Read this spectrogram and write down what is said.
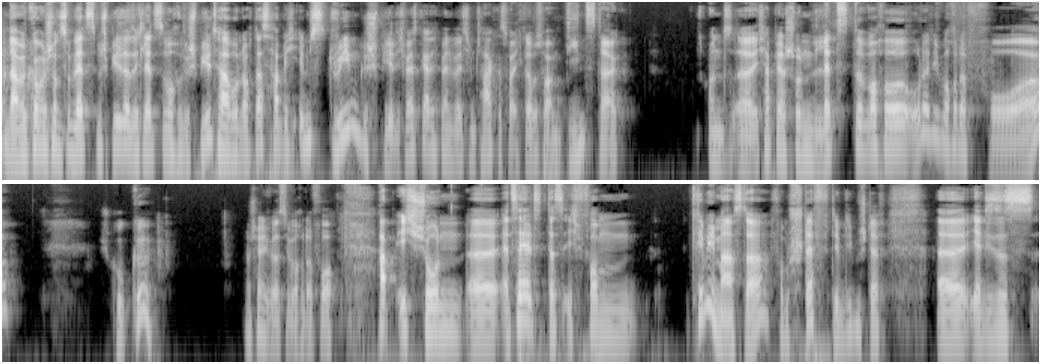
Und damit kommen wir schon zum letzten Spiel, das ich letzte Woche gespielt habe. Und auch das habe ich im Stream gespielt. Ich weiß gar nicht mehr, in welchem Tag es war. Ich glaube, es war am Dienstag. Und äh, ich habe ja schon letzte Woche oder die Woche davor, ich gucke, wahrscheinlich war es die Woche davor, habe ich schon äh, erzählt, dass ich vom Krimi-Master, vom Steff, dem lieben Steff, äh, ja dieses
